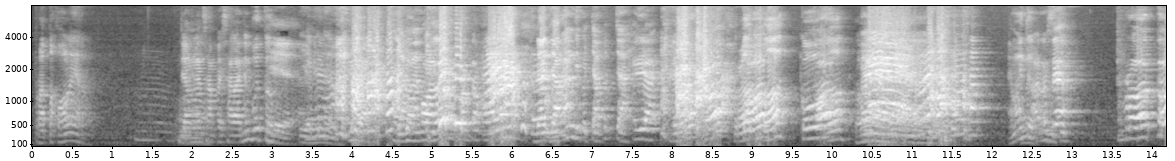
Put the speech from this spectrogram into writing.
protokoler. Jangan sampai salah nyebut tuh. Iya. Iya benar. Iya. Protokoler, protokoler. Dan jangan dipecah-pecah. Iya. Pro, pro, Ko-. Emang itu Harusnya proto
